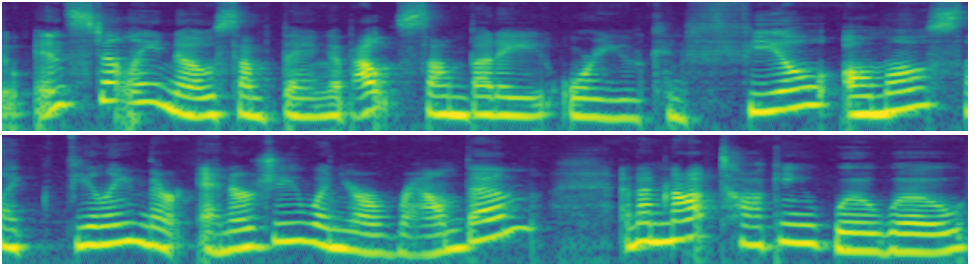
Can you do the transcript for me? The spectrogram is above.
You instantly know something about somebody, or you can feel almost like feeling their energy when you're around them and I'm not talking woo woo,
